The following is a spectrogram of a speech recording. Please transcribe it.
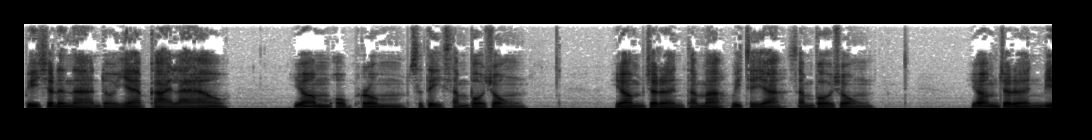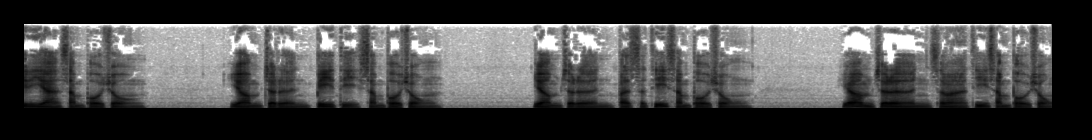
พิจารณาโดยแยบกายแล้ว ย่อมอบรมสติสัมโพชง ย่อมเจริญธรรมวิจยะสัมโพชง ย่อมเจริญวิริยะสัมโพชง ย่อมเจริญปีติสัมโพชง ย่อมเจริญปัสสติสัมโพชง ย่อมเจริญสมาธิสัมโพชง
